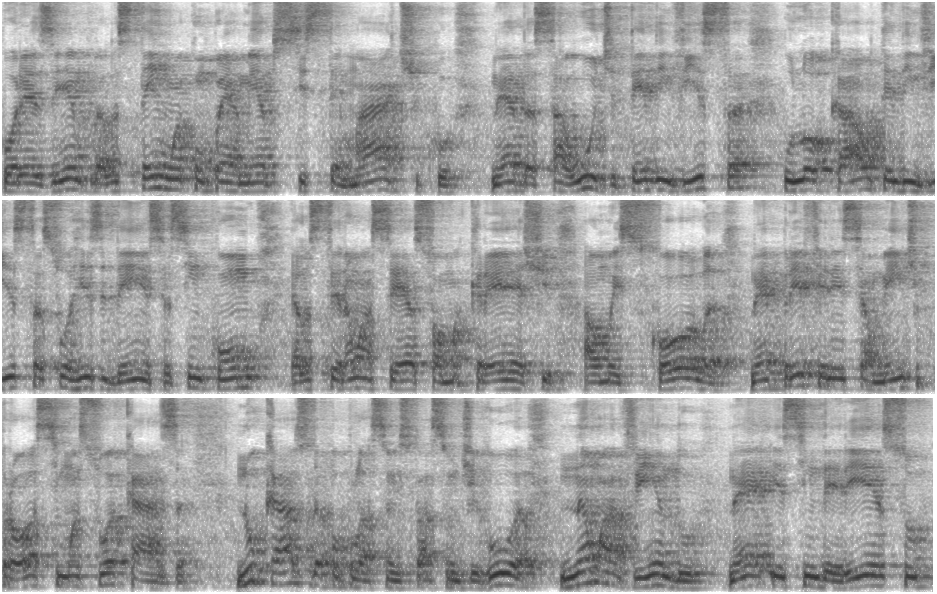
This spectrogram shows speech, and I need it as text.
por exemplo, elas têm um acompanhamento sistemático, né, da saúde, tendo em vista o local, tendo em vista a sua residência, assim como elas terão acesso a uma creche, a uma escola, né, preferencialmente próximo à sua casa. No caso da população em situação de rua, não havendo né, esse endereço,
